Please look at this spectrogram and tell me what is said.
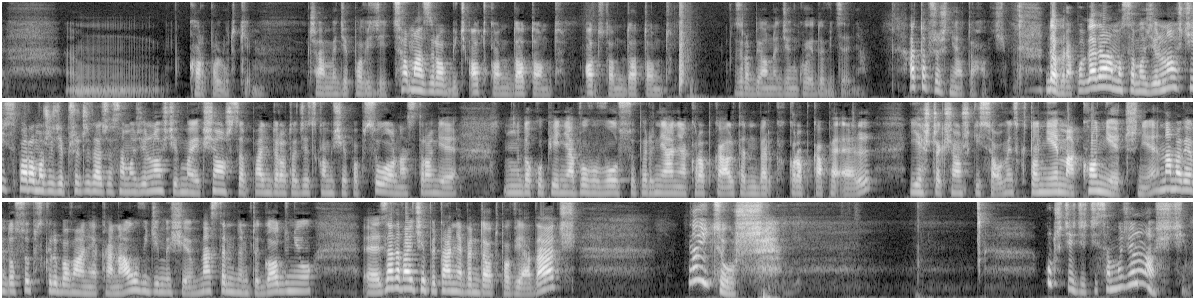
um, korpoludkiem. Trzeba będzie powiedzieć, co ma zrobić, odkąd, dotąd, odtąd, dotąd. Zrobione, dziękuję, do widzenia. A to przecież nie o to chodzi. Dobra, pogadałam o samodzielności. Sporo możecie przeczytać o samodzielności w mojej książce Pani Doroto, dziecko mi się popsuło na stronie mm, do kupienia www.superniania.altenberg.pl. Jeszcze książki są, więc kto nie ma, koniecznie namawiam do subskrybowania kanału. Widzimy się w następnym tygodniu. E, Zadawajcie pytania, będę odpowiadać. No i cóż, uczcie dzieci samodzielności.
